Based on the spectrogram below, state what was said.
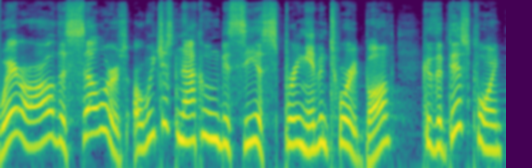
Where are all the sellers? Are we just not going to see a spring inventory bump? Because at this point,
